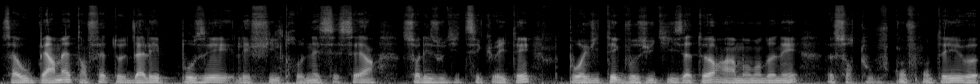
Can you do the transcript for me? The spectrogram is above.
ça vous permettre en fait d'aller poser les filtres nécessaires sur les outils de sécurité pour éviter que vos utilisateurs, à un moment donné, euh, surtout confrontés euh,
